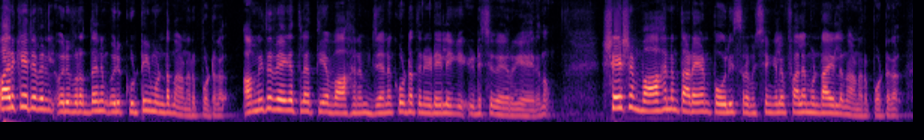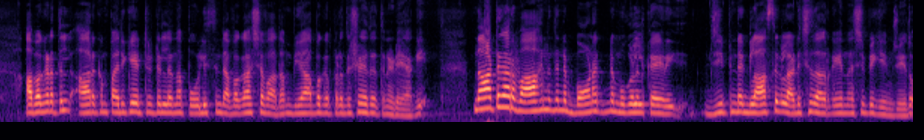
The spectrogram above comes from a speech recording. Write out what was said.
പരിക്കേറ്റവരിൽ ഒരു വൃദ്ധനും ഒരു കുട്ടിയുമുണ്ടെന്നാണ് റിപ്പോർട്ടുകൾ. അമിത വേഗത്തിലെത്തിയ വാഹനം ജനക്കൂട്ടത്തിനിടയിലേക്ക് ഇടിച്ചു കയറുകയായിരുന്നു. ശേഷം വാഹനം തടയാൻ പോലീസ് ശ്രമിച്ചെങ്കിലും ഫലമുണ്ടായില്ലെന്നാണ് റിപ്പോർട്ടുകൾ. അപകടത്തിൽ ആർക്കും പരിക്കേറ്റിട്ടില്ലെന്ന പോലീസിന്റെ അവകാശവാദം വ്യാപക പ്രതിഷേധത്തിനിടയാക്കി. നാട്ടുകാർ വാഹനത്തിന്റെ ബോണറ്റിന്റെ മുകളിൽ കയറി ജീപ്പിന്റെ ഗ്ലാസുകൾ അടിച്ചു തകർക്കുകയും നശിപ്പിക്കുകയും ചെയ്തു.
